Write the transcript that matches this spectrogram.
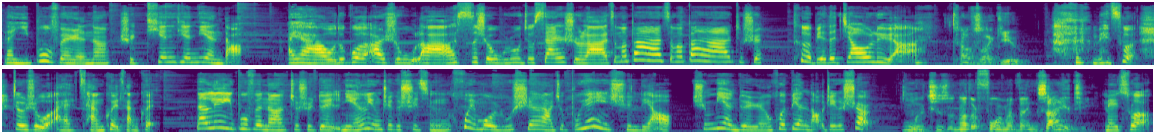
那一部分人呢是天天念叨， 哎呀，我都过了二十五啦，四舍五入就三十啦，怎么办啊？怎么办啊？就是特别的焦虑啊。Sounds like you. 没错，就是我。哎，惭愧惭愧。那另一部分呢，就是对年龄这个事情讳莫如深啊，就不愿意去聊，去面对人会变老这个事儿。Which is another form of anxiety. 没错，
